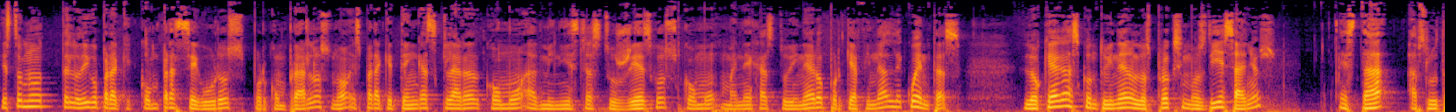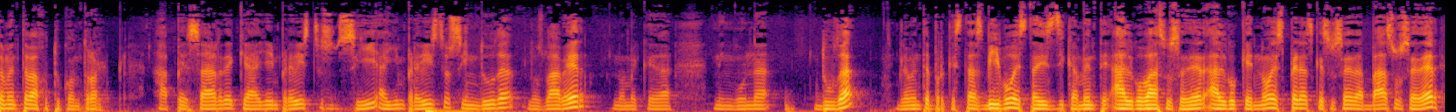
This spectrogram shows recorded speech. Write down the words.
esto no te lo digo para que compras seguros por comprarlos, ¿no? Es para que tengas clara cómo administras tus riesgos, cómo manejas tu dinero, porque a final de cuentas, lo que hagas con tu dinero en los próximos 10 años está absolutamente bajo tu control. A pesar de que haya imprevistos, sí hay imprevistos, sin duda los va a haber, no me queda ninguna duda, simplemente porque estás vivo, estadísticamente algo va a suceder, algo que no esperas que suceda va a suceder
